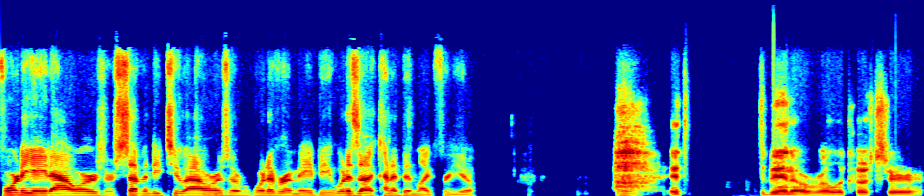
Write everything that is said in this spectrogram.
48 hours or 72 hours or whatever it may be, what has that kind of been like for you? it's been a roller coaster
